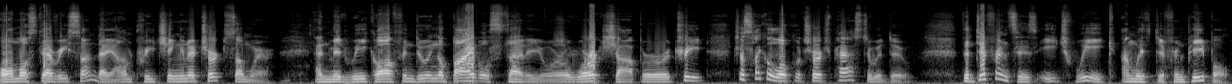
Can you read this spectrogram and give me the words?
Almost every Sunday, I'm preaching in a church somewhere, and midweek, often doing a Bible study or a workshop or a retreat, just like a local church pastor would do. The difference is each week, I'm with different people.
